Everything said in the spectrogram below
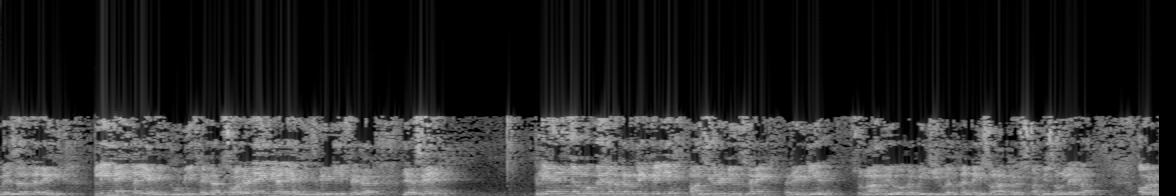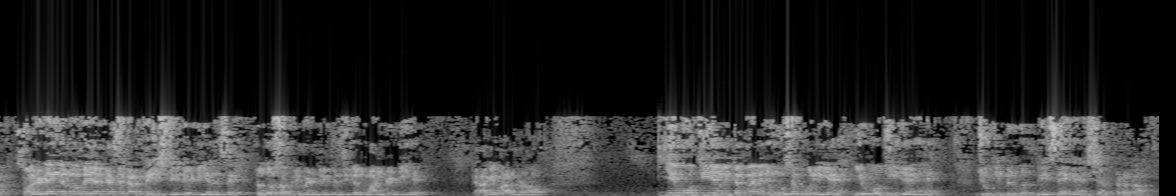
मेजर करेगी। प्लेन एंगल यानी टू फिगर सॉलिड एंगल यानी थ्री फिगर जैसे प्लेन एंगल को मेजर करने के लिए कौन सी यूनिट यूज़ करें? रेडियन सुना भी होगा, कभी जीवन में नहीं सुना तो अभी सुन लेगा। और सॉलिड एंगल को मेजर कैसे करते हैं? स्टी रेडियन से। तो दो सप्लीमेंट्री फ़िज़िकल क्वांटिटी है। आगे बात बढ़ाओ ये वो चीज़ें अभी तक मैंने जो मुँह से बोली है, ये वो चीज़ें हैं जो कि बिल्कुल बेसिक है इस चैप्टर का।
